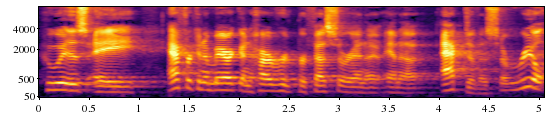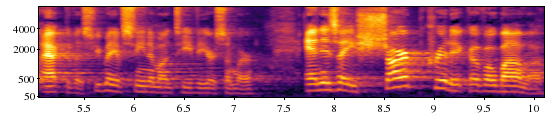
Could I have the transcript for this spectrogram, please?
who is a African American Harvard professor and an activist, a real activist. You may have seen him on TV or somewhere, and is a sharp critic of Obama,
